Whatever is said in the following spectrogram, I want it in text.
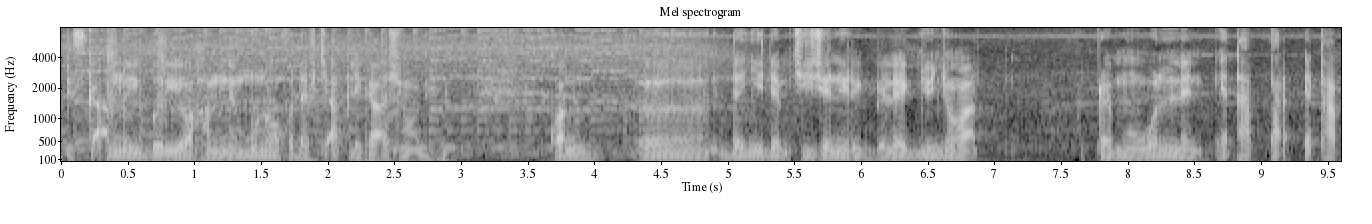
Puisque am yu bëri yoo xam ne ko def ci application bi kon dañuy dem ci générique bi léegi ñu ñëwaat. Après moo won leen étape par étape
